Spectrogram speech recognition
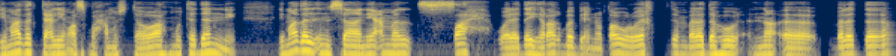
لماذا التعليم أصبح مستواه متدني؟ لماذا الإنسان يعمل صح ولديه رغبة بأن يطور ويخدم بلده النا- بلده؟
